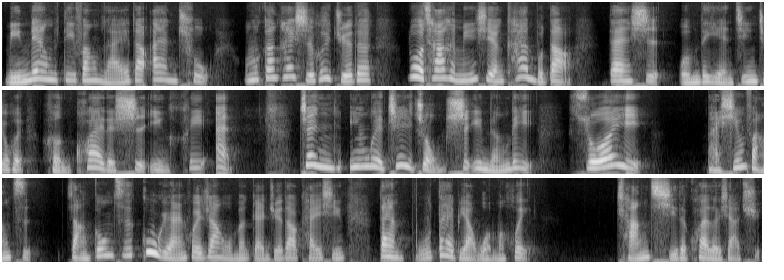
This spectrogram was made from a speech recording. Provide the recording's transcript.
明亮的地方来到暗处，我们刚开始会觉得落差很明显，看不到，但是我们的眼睛就会很快的适应黑暗。正因为这种适应能力，所以买新房子。涨工资固然会让我们感觉到开心，但不代表我们会长期的快乐下去。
